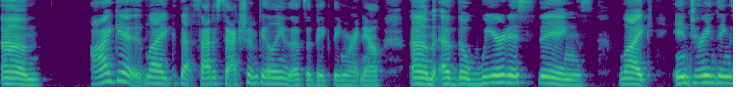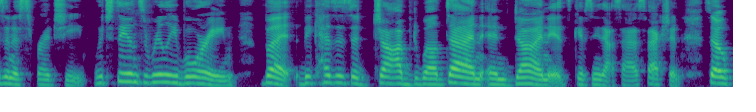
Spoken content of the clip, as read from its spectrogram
Um i get like that satisfaction feeling that's a big thing right now um of the weirdest things like entering things in a spreadsheet which sounds really boring but because it's a job well done and done it gives me that satisfaction. So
